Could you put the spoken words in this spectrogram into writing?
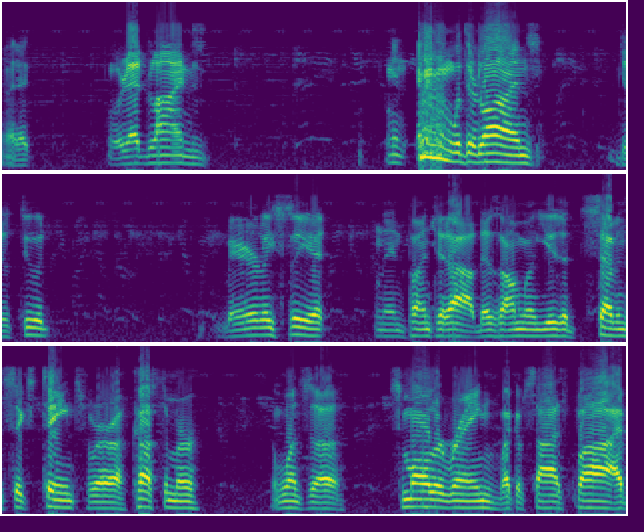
That lines, and with their lines, just do it, barely see it, and then punch it out. This I'm going to use a 7 16 for a customer who wants a smaller ring, like a size 5.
